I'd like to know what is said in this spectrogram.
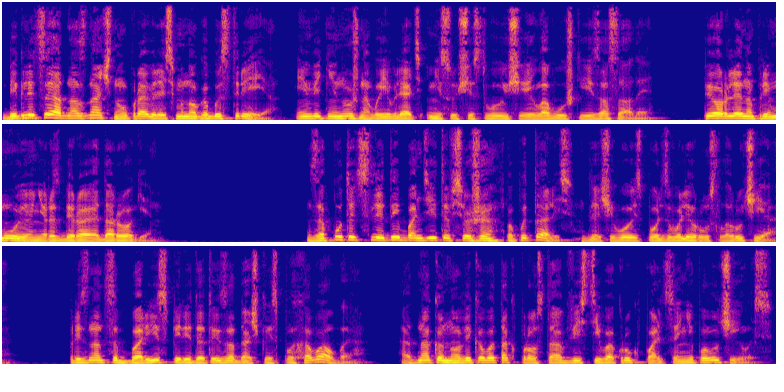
Беглецы однозначно управились много быстрее, им ведь не нужно выявлять несуществующие ловушки и засады. Перли напрямую, не разбирая дороги. Запутать следы бандиты все же попытались, для чего использовали русло ручья. Признаться, Борис перед этой задачкой сплоховал бы. Однако Новикова так просто обвести вокруг пальца не получилось.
